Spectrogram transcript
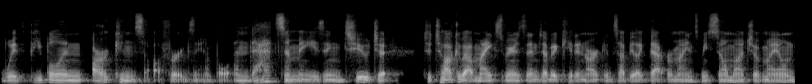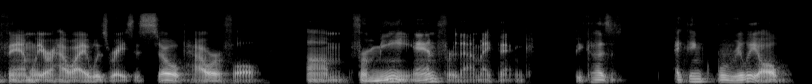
with people in Arkansas, for example. And that's amazing too, to, to talk about my experience then to have a kid in Arkansas, be like, that reminds me so much of my own family or how I was raised is so powerful um, for me and for them, I think, because I think we're really all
